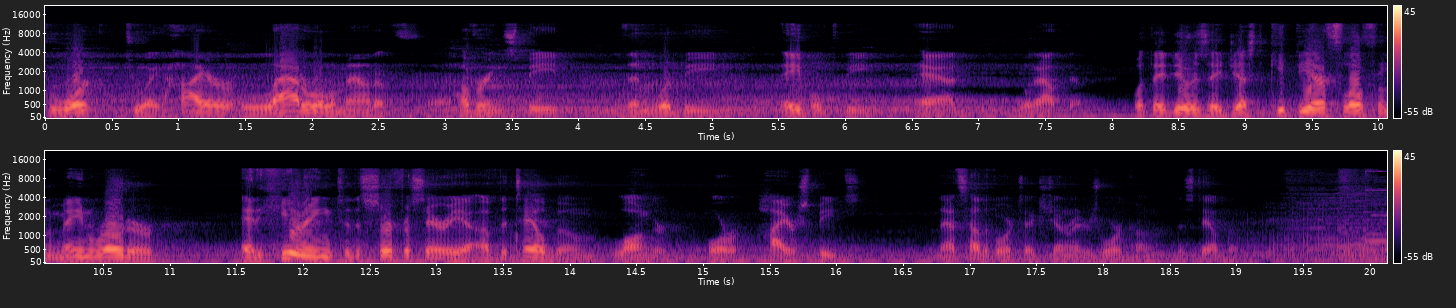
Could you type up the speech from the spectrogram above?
to work to a higher lateral amount of uh, hovering speed than would be able to be had without them. What they do is they just keep the airflow from the main rotor adhering to the surface area of the tail boom longer or higher speeds. That's how the vortex generators work on this tail boom.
